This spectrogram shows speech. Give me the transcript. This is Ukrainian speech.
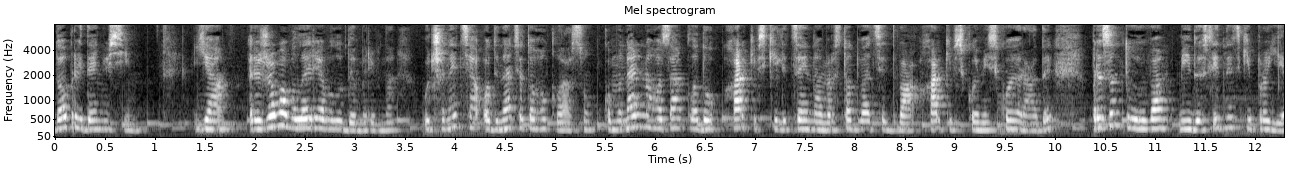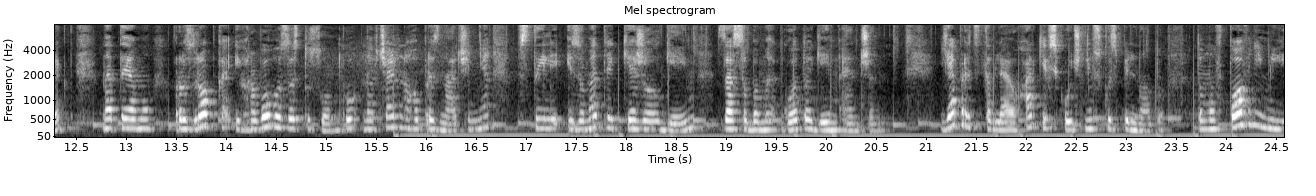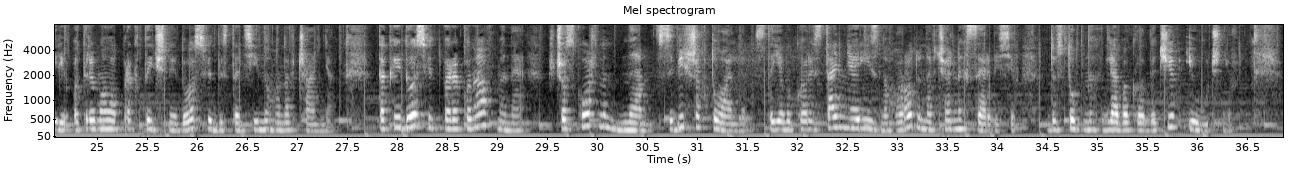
Добрий день усім. Я, Рижова Валерія Володимирівна, учениця 11 класу комунального закладу Харківський ліцей номер 122 Харківської міської ради, презентую вам мій дослідницький проєкт на тему розробка ігрового застосунку навчального призначення в стилі Isometric Casual Game засобами Goto Game Engine. Я представляю харківську учнівську спільноту, тому в повній мірі отримала практичний досвід дистанційного навчання. Такий досвід переконав мене, що з кожним днем все більш актуальним стає використання різного роду навчальних сервісів, доступних для викладачів і учнів.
